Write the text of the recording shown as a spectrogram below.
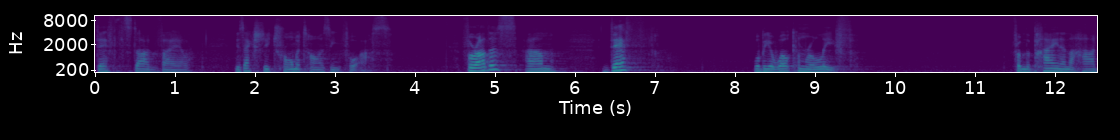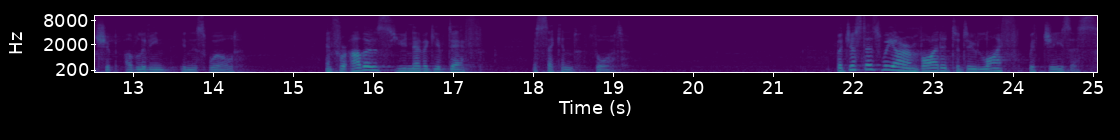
death's dark veil is actually traumatizing for us. For others, um, death will be a welcome relief from the pain and the hardship of living in this world. And for others, you never give death a second thought. But just as we are invited to do life with Jesus,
